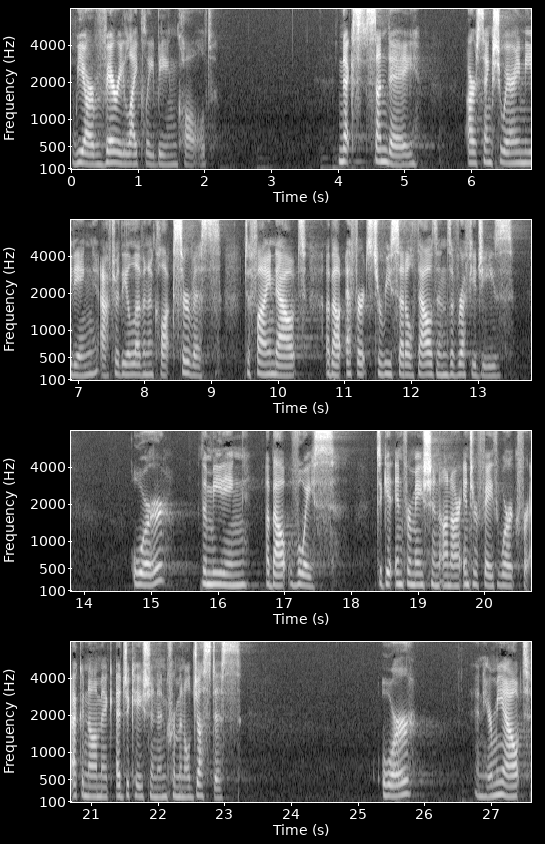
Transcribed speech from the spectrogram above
we are very likely being called. Next Sunday, our sanctuary meeting after the 11 o'clock service to find out about efforts to resettle thousands of refugees, or the meeting about voice to get information on our interfaith work for economic, education, and criminal justice. Or, and hear me out,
